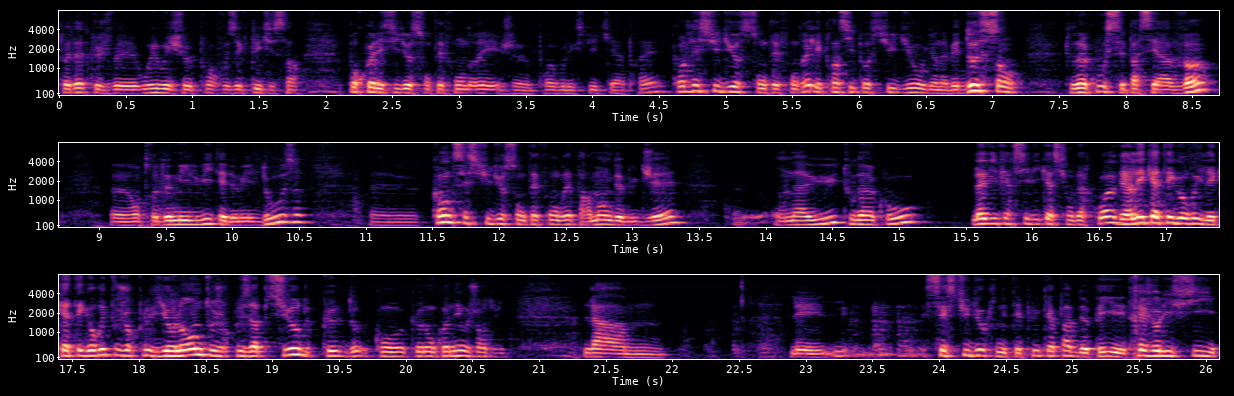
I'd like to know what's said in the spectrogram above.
peut-être que je vais, oui, oui, je vais pouvoir vous expliquer ça. Pourquoi les studios sont effondrés, je pourrais vous l'expliquer après. Quand les studios sont effondrés, les principaux studios, il y en avait 200, tout d'un coup, c'est passé à 20 euh, entre 2008 et 2012. euh, quand ces studios sont effondrés par manque de budget, on a eu tout d'un coup la diversification vers quoi? Vers les catégories, les catégories toujours plus violentes, toujours plus absurdes que, qu'on- que l'on connaît aujourd'hui. La, hum, ces studios qui n'étaient plus capables de payer des très jolies filles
